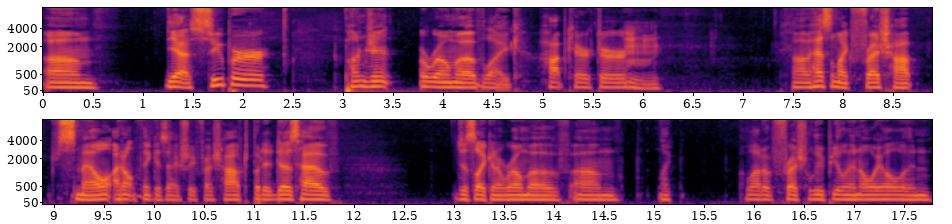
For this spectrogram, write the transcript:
Um, yeah, super pungent aroma of like hop character. Mhm. Um, it has some like fresh hop smell. I don't think it's actually fresh hopped, but it does have just like an aroma of um, like a lot of fresh lupulin oil and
